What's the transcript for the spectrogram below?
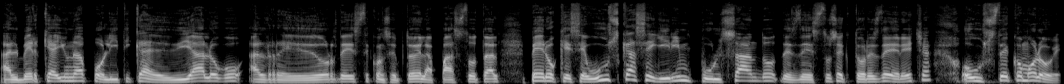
al ver que hay una política de diálogo alrededor de este concepto de la paz total, pero que se busca seguir impulsando desde estos sectores de derecha, ¿o usted cómo lo ve?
